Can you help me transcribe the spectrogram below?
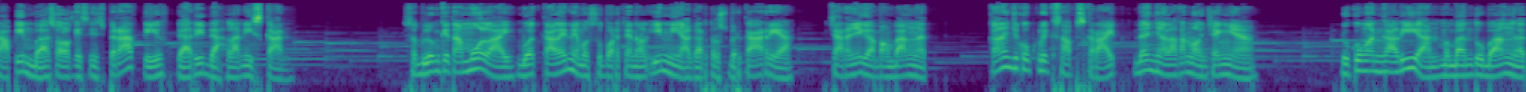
tapi membahas soal kisah inspiratif dari Dahlan Iskan. Sebelum kita mulai, buat kalian yang mau support channel ini agar terus berkarya, caranya gampang banget. Kalian cukup klik subscribe dan nyalakan loncengnya Dukungan kalian membantu banget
